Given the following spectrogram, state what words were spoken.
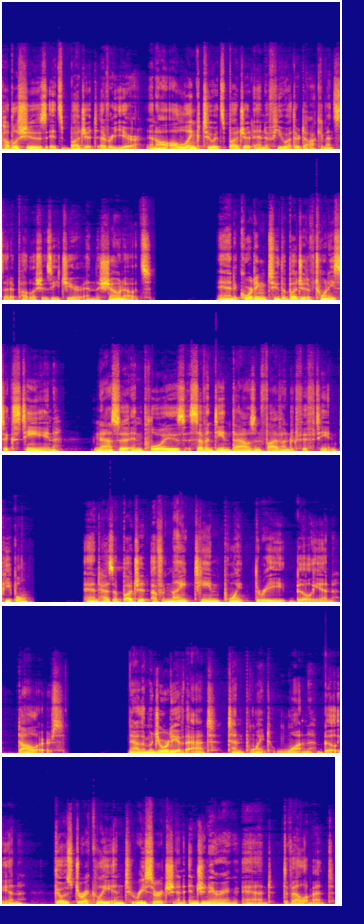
publishes its budget every year, and I'll, I'll, link to its budget and a few other documents that it publishes each year in the show notes. And according to the budget of 2016, NASA employs 17,515 people and has a budget of $19.3 billion. Now, the majority of that, 10.1 billion, goes directly into research and engineering and development.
